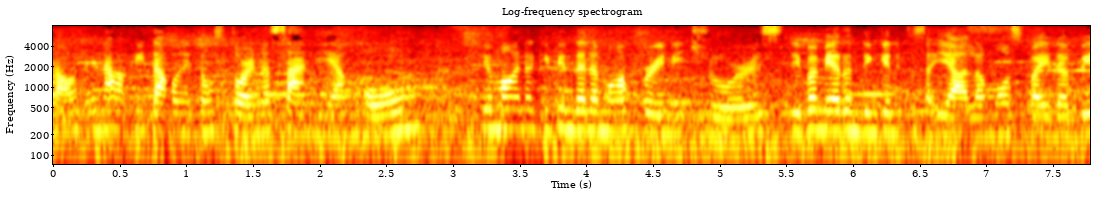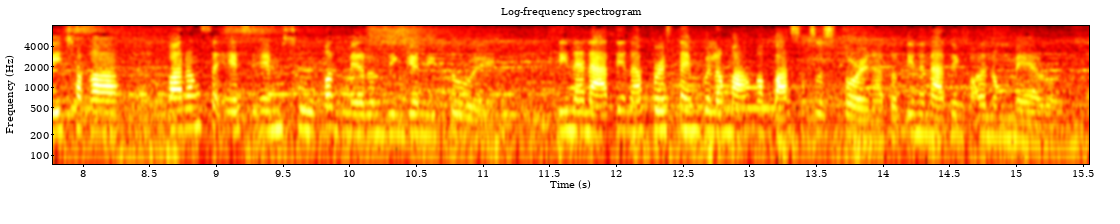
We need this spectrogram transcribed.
South. Eh, nakakita ko nitong store na Sanyang Home. Yung mga nagtitinda ng mga furnitures. Di ba meron din ganito sa Ayala Malls by the Bay. Tsaka parang sa SM Sukat meron din ganito eh. Tingnan natin ah. First time ko lang makakapasok sa store na to. Tingnan natin kung anong meron.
